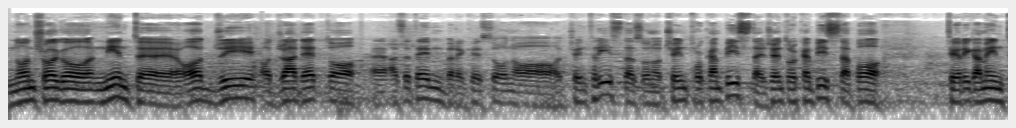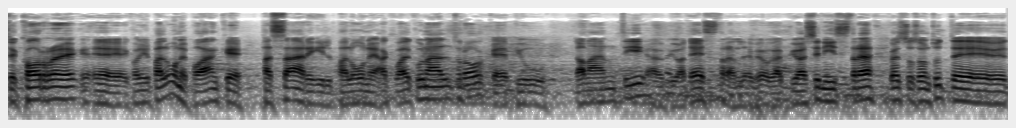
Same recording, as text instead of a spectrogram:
Non sciolgo niente oggi, ho già detto eh, a settembre che sono centrista, sono centrocampista, il centrocampista può teoricamente correre eh, con il pallone, può anche passare il pallone a qualcun altro che è più davanti, eh, più a destra, più a sinistra. Queste sono tutte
